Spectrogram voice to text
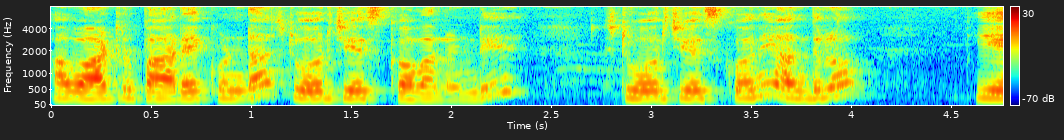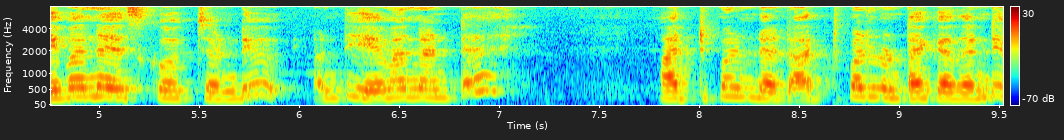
ఆ వాటర్ పారేయకుండా స్టోర్ చేసుకోవాలండి. స్టోర్ చేసుకొని అందులో ఏమైనా వేసుకోవచ్చండి. అంటే ఏమైనా అంటే అరటిపండు అరటిపళ్ళు ఉంటాయి కదండి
